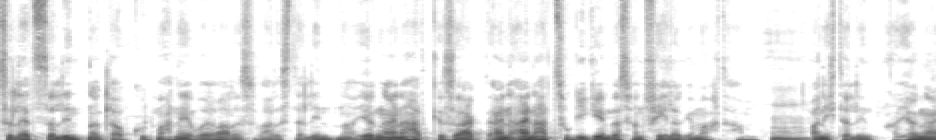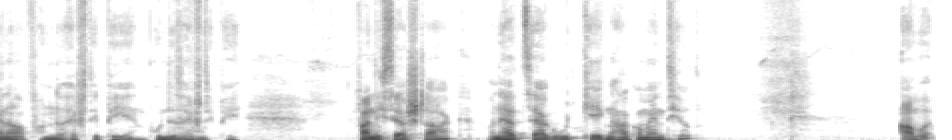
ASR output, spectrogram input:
zuletzt der Lindner, glaub gut gemacht. Nee, wer war das? War das der Lindner? Irgendeiner hat gesagt, ein, einer hat zugegeben, dass wir einen Fehler gemacht haben. Hm. War nicht der Lindner, irgendeiner von der FDP, Bundes-FDP. Fand ich sehr stark und er hat sehr gut gegenargumentiert. Aber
